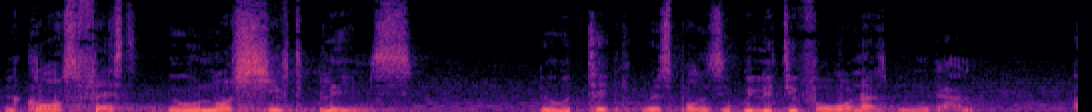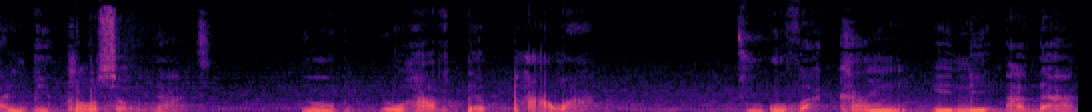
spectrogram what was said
Because first, they will not shift blames, they will take responsibility for what has been done. And because of that, you will, will have the power to overcome any other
